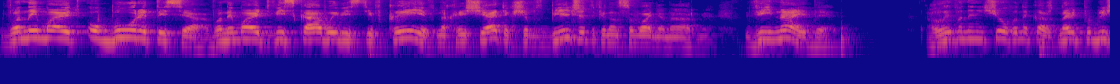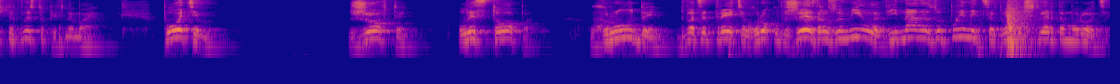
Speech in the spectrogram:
Вони мають обуритися, вони мають війська вивести в Київ на Хрещатик, щоб збільшити фінансування на армію. Війна йде. Але вони нічого не кажуть, навіть публічних виступів немає. Потім жовтень, листопад, грудень 23-го року вже зрозуміло, війна не зупиниться в 24-му році.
